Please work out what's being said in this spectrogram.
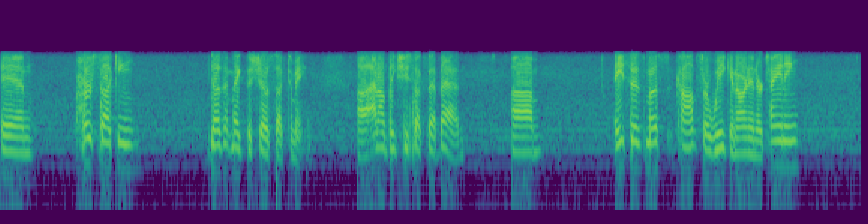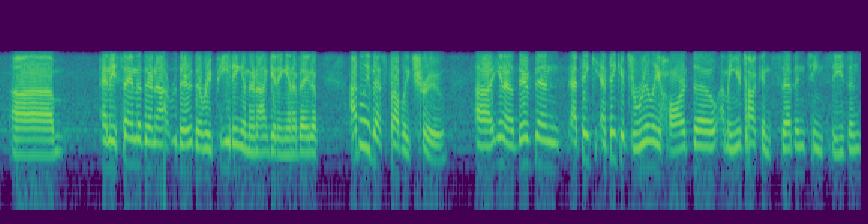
And her sucking doesn't make the show suck to me. Uh, I don't think she sucks that bad. Um, he says most comps are weak and aren't entertaining. Um, and he's saying that they're not they're they're repeating and they're not getting innovative. I believe that's probably true. Uh, you know, there've been. I think. I think it's really hard, though. I mean, you're talking 17 seasons.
